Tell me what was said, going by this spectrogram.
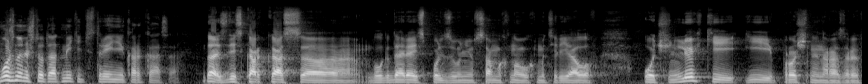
Можно ли что-то отметить в строении каркаса? Да, здесь каркас, а, благодаря использованию самых новых материалов, очень легкий и прочный на разрыв.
